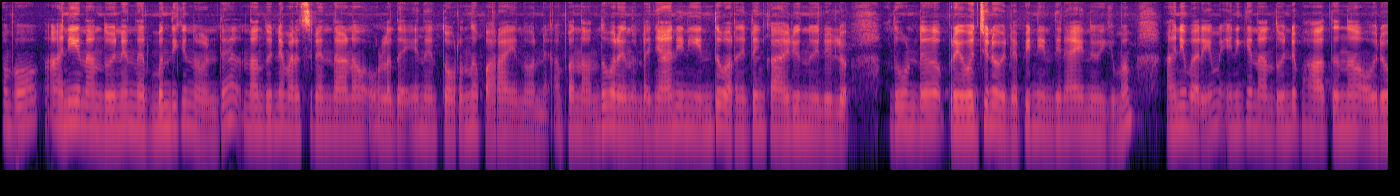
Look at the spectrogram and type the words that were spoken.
അപ്പോൾ അനിയെ നന്ദുവിനെ നിർബന്ധിക്കുന്നുണ്ട്. നന്ദുവിന്റെ മനസ്സിൽ എന്താണ് ഉള്ളത് എന്ന് തുറന്ന് പറ എന്ന് പറഞ്ഞു. അപ്പോൾ നന്ദു പറയുന്നുണ്ട് ഞാൻ ഇനി എന്ത് പറഞ്ഞിട്ടും കാര്യമൊന്നുമില്ലല്ലോ അതുകൊണ്ട് പ്രയോജനമില്ല പിന്നെ എന്തിനാ? എന്ന് ചോദിക്കുമ്പം അനി പറയും എനിക്ക് നന്ദുവിന്റെ ഭാഗത്തു നിന്ന് ഒരു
